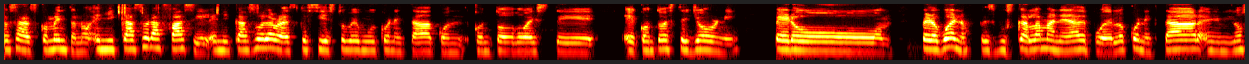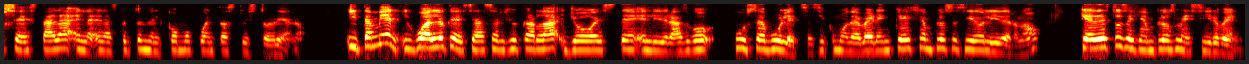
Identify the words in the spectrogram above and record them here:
o sea, les comento, ¿no? En mi caso era fácil, en mi caso la verdad es que sí estuve muy conectada con, con todo este, eh, con todo este journey, pero, pero bueno, pues buscar la manera de poderlo conectar, eh, no sé, está la, el aspecto en el cómo cuentas tu historia, ¿no? Y también, igual lo que decía Sergio y Carla, yo este, en liderazgo puse bullets, así como de a ver en qué ejemplos he sido líder, ¿no? ¿Qué de estos ejemplos me sirven?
